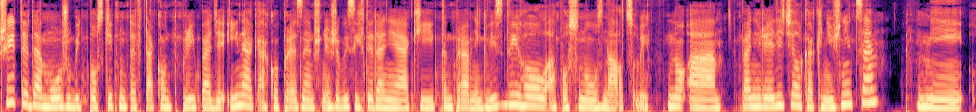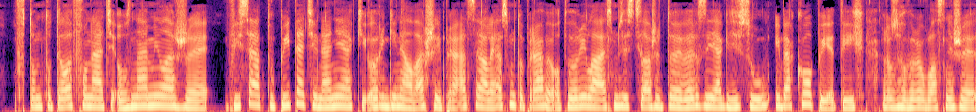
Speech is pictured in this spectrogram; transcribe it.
či teda môžu byť poskytnuté v takomto prípade inak ako prezenčne, že by si ich teda nejaký ten právnik vyzdvihol a posunul znalcovi. No a pani riaditeľka knižnice mi v tomto telefonáte oznámila, že vy sa tu pýtate na nejaký originál vašej práce, ale ja som to práve otvorila a ja som zistila, že to je verzia, kde sú iba kópie tých rozhovorov, vlastne, že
